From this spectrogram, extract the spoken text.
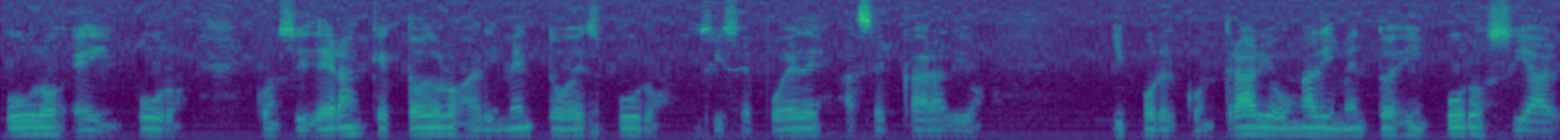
puros e impuros. Consideran que todos los alimentos es puro si se puede acercar a Dios. Y por el contrario, un alimento es impuro si al,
